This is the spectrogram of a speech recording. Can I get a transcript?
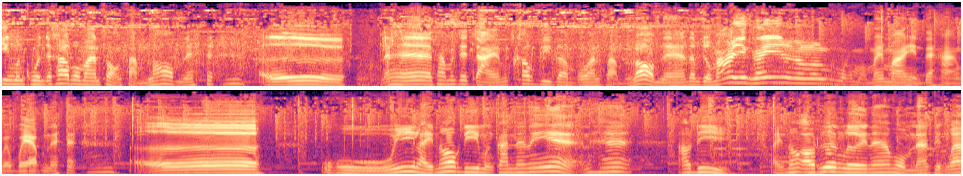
ริงๆมันควรจะเข้าประมาณ2อสารอบนะ เออ นะฮะ ถ้ามันจะจ่ายมันเข้าฟรีประมาณสามรอบนะฮะท่านผู้ชมมายังไงไม่มาเห็นแต่ห่างแวบๆนะเออโอ้โหไหลนอกดีเหมือนกันนะเนี่ยนะฮะเอาดีไหลนอกเอาเรื่องเลยนะครับผมนะถึงว่า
